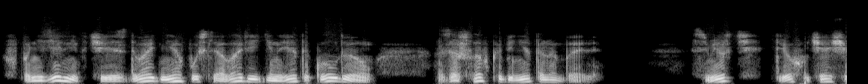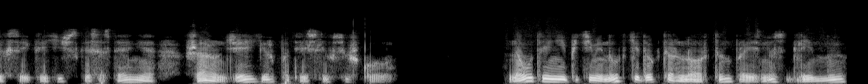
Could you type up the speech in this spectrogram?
В понедельник, через два дня после аварии, Генриетта Колдуэлл зашла в кабинет Аннабель. Смерть трех учащихся и критическое состояние Шарон Джейгер потрясли всю школу. На утренней пятиминутке доктор Нортон произнес длинную,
